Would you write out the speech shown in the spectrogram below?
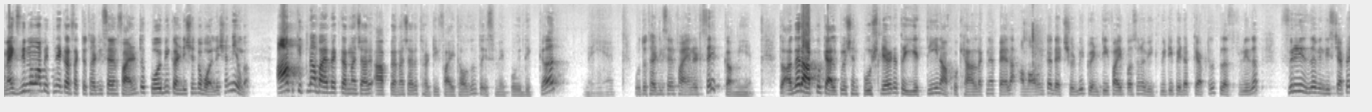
मैक्सिमम आप इतने कर सकते हो थर्टी सेवन फाइव हंड्रेड तो कोई भी कंडीशन का वायलेशन नहीं होगा। आप कितना बायबैक करना चाह रहे हो, आप करना चाह रहे हो थर्टी फाइव थाउज़ेंड तो इसमें कोई दिक्कत नहीं है। वो तो थर्टी सेवन फाइव हंड्रेड से कम ही है। तो अगर आपको कैलकुलेशन पूछ लिया तो ये तीन आपको ख्याल रखना है। पहला अमाउंट का that should be twenty five percent of equity paid up capital plus reserve free reserve in this chapter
